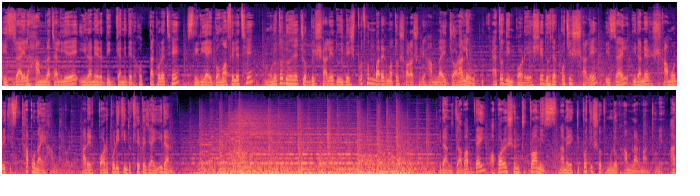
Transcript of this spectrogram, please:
ইসরায়েল হামলা চালিয়ে ইরানের বিজ্ঞানীদের হত্যা করেছে, সিরিয়ায় বোমা ফেলেছে। মূলত দুই হাজার চব্বিশ সালে দুই দেশ প্রথমবারের মতো সরাসরি হামলায় জড়ালেও এতদিন পরে এসে দু হাজার পঁচিশ সালে ইসরায়েল ইরানের সামরিক স্থাপনায় হামলা করে, আর এর পরপরই কিন্তু খেপে যায় ইরান। ইরান জবাব দেয় অপারেশন টু প্রমিস নামের একটি প্রতিশোধমূলক হামলার মাধ্যমে, আর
